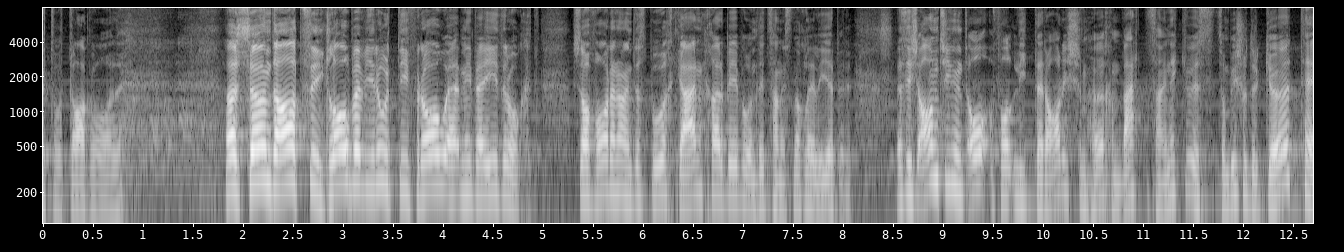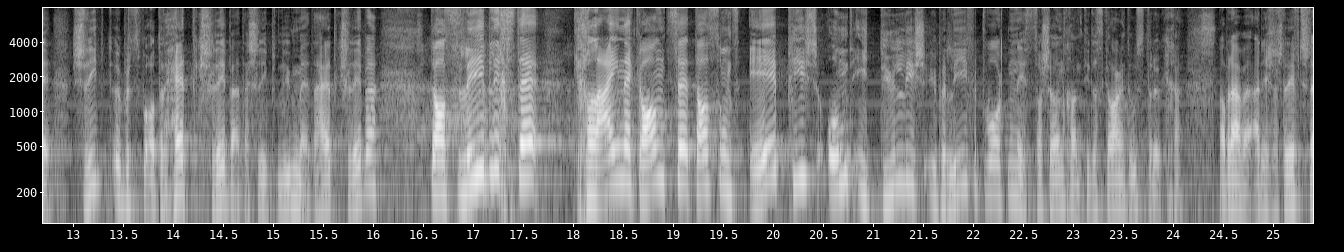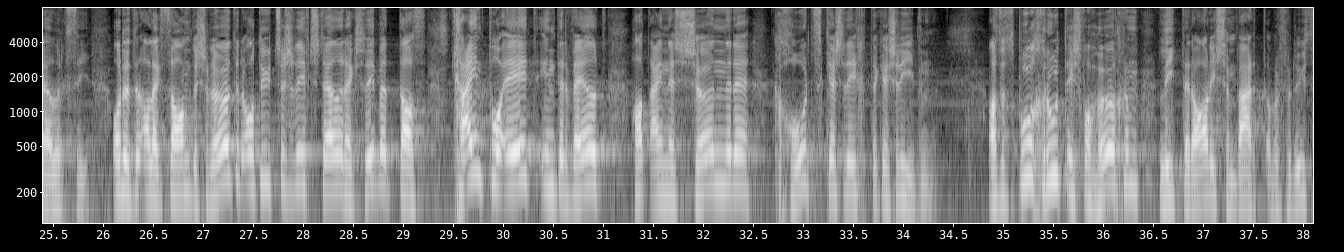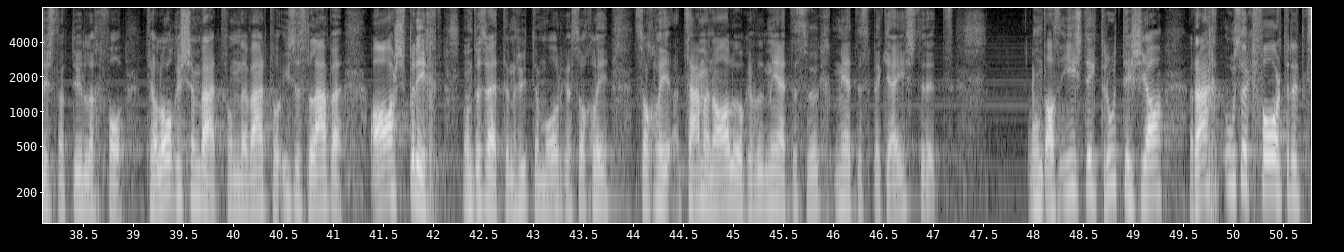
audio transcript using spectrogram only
Tag wohl. Das ist schön da zu sein. Glaube wie Ruth, die Frau hat mich beeindruckt. Schon vorher habe ich das Buch gerne in Bibel und jetzt habe ich es noch ein lieber. Es ist anscheinend auch von literarischem höherem Wert, das habe ich nicht gewusst. Zum Beispiel der Goethe schreibt über das Buch, oder hat geschrieben, der schreibt nicht mehr, der hat geschrieben, das lieblichste kleine Ganze, das uns episch und idyllisch überliefert worden ist. So schön könnte ich das gar nicht ausdrücken. Aber eben, er war ein Schriftsteller. Gewesen. Oder der Alexander Schröder, auch deutscher Schriftsteller, hat geschrieben, dass kein Poet in der Welt hat eine schönere Kurzgeschichte geschrieben. Also das Buch Ruth ist von hohem literarischem Wert, aber für uns ist es natürlich von theologischem Wert, von einem Wert, der unser Leben anspricht. Und das werden wir heute Morgen so ein bisschen, so ein bisschen zusammen anschauen, weil mir hat das wirklich mir hat das begeistert. Und als Einstieg, die Ruth war ja recht herausgefordert.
